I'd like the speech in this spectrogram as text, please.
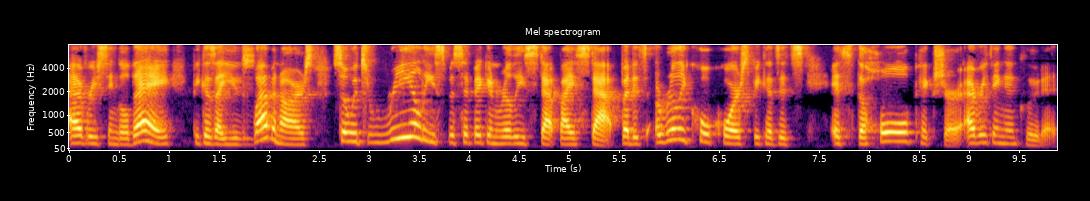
every single day because I use webinars. So it's really specific and really step by step, but it's a really cool course because it's it's the whole picture, everything included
